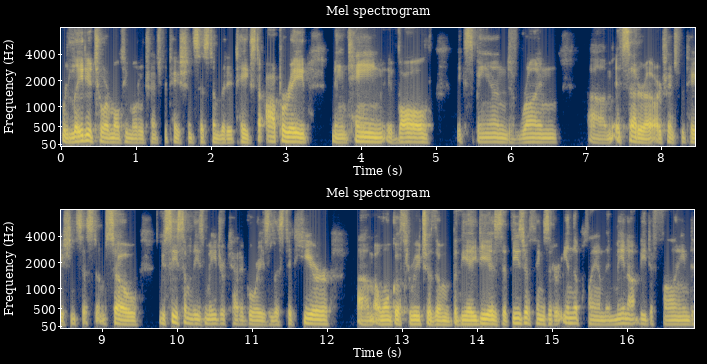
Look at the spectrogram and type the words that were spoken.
related to our multimodal transportation system that it takes to operate, maintain, evolve, expand, run, um, et cetera, our transportation system. So you see some of these major categories listed here. Um, I won't go through each of them, but the idea is that these are things that are in the plan. They may not be defined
